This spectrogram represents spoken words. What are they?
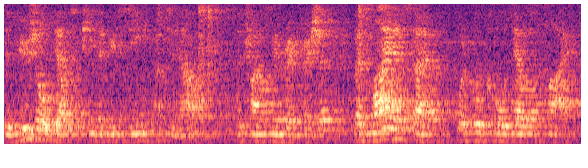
the, usual delta P that we've seen up to now, the transmembrane pressure, but minus uh, what we'll call delta pi.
